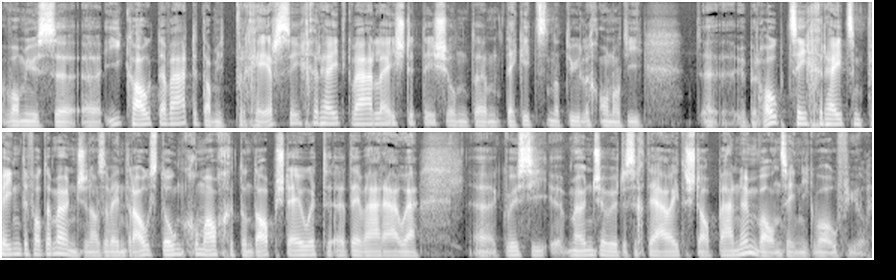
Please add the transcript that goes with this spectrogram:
die müssen, äh, eingehalten werden damit die Verkehrssicherheit gewährleistet ist. Und ähm, dann gibt es natürlich auch noch die, äh, überhaupt das Sicherheitsempfinden der Menschen. Also wenn ihr alles dunkel macht und abstellt, äh, dann wäre auch äh, gewisse Menschen würden sich dann auch in der Stadt Bern nicht mehr wahnsinnig wohlfühlen.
